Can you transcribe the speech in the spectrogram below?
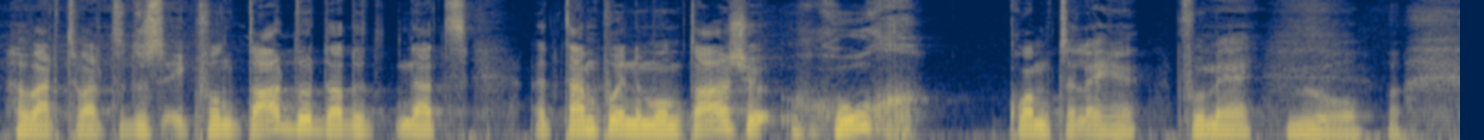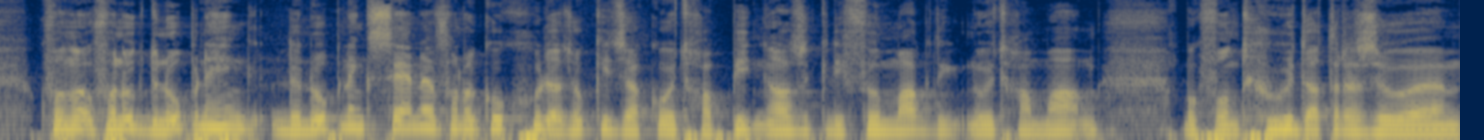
gewerkt werd. Dus ik vond daardoor dat het net het tempo in de montage hoog kwam te liggen, voor mij. Ja. Ik vond, ook de, opening, de openingsscène vond ik ook goed. Dat is ook iets dat ik ooit ga pieken als ik die film maak, die ik nooit ga maken. Maar ik vond het goed dat er zo... ehm,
